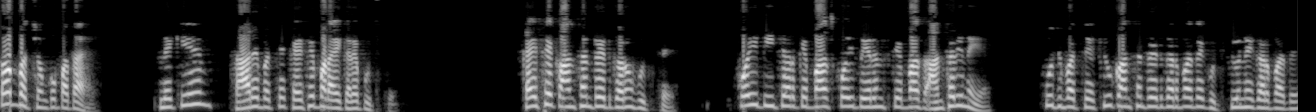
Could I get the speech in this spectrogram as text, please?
सब बच्चों को पता है। लेकिन सारे बच्चे कैसे पढ़ाई करे, पूछते कैसे कंसंट्रेट करूँ पूछते कोई टीचर के पास, कोई पेरेंट्स के पास आंसर ही नहीं है। कुछ बच्चे क्यों कॉन्सेंट्रेट कर पाते, कुछ क्यों नहीं कर पाते?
